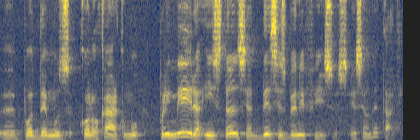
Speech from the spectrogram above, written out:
eh, podemos colocar como primeira instância desses benefícios? Esse é um detalhe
